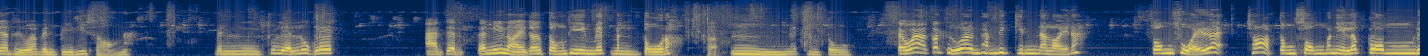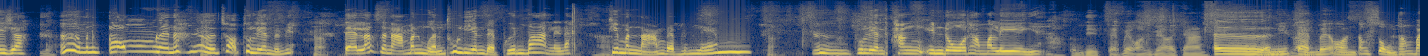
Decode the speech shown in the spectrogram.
ก็ถือว่าเป็นปีที่สองนะเป็นทุเรียนลูกเล็ก อาจจะอันนี้หน่อยก็ตรงที่เม็ดมันโตเนาะครับ อืม เม็ดมันโต แต่ว่าก็ถือว่าเป็นพันธุ์ที่กินอร่อยนะทรงสวยด้วย ชอบตรงทรงมันนี่แล้วกลมดีจ้ะเออมันกลมเลยนะเออชอบทุเรียนแบบเนี้ยครับแต่ลักษณะมันเหมือนทุเรียนแบบพื้นบ้านเลยนะอ่า ที่มันหนามแบบแหลมครับๆอืมทุเรียนทางอินโดทางมาเลอย่างเงี้ยต้นที่แตกใบอ่อนอีกแล้วอาจารย์เออ อันนี้ดีแล้วแตกใบอ่อนต้องส่งทั้งใบ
